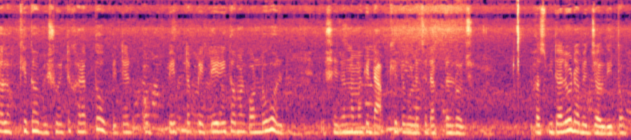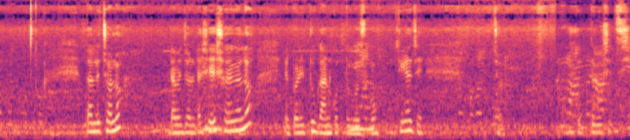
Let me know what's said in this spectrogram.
চলো, খেতে হবে। শরীরটা খারাপ তো, পেটের পেটটা, পেটেরই তো আমার গন্ডগোল। তো সেই জন্য আমাকে ডাব খেতে বলেছে ডাক্তার রোজ। হসপিটালেও ডাবের জল দিত। তাহলে চলো, ডাবের জলটা শেষ হয়ে গেল। এরপর একটু গান করতে বসবো, ঠিক আছে? চলো করতে বসেছি।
